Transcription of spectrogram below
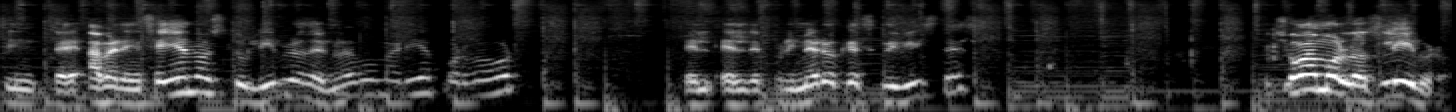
sin eh, a ver, enséñanos tu libro de nuevo, María, por favor. El, el primero que escribiste. Yo amo los libros.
